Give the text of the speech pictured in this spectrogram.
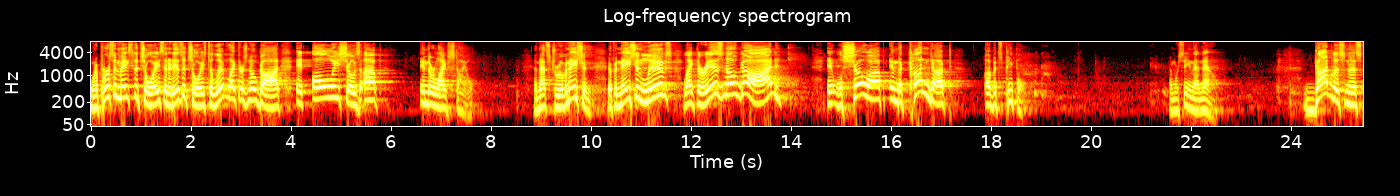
When a person makes the choice, and it is a choice, to live like there's no God, it always shows up in their lifestyle. And that's true of a nation. If a nation lives like there is no God, it will show up in the conduct of its people. And we're seeing that now. Godlessness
